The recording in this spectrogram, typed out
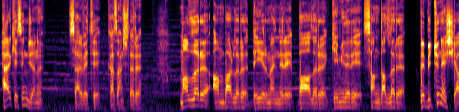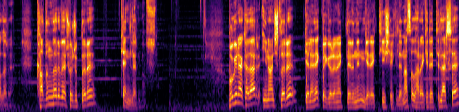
Herkesin canı, serveti, kazançları, malları, ambarları, değirmenleri, bağları, gemileri, sandalları ve bütün eşyaları, kadınları ve çocukları kendilerine olsun. Bugüne kadar inançları, gelenek ve göreneklerinin gerektiği şekilde nasıl hareket ettilerse,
